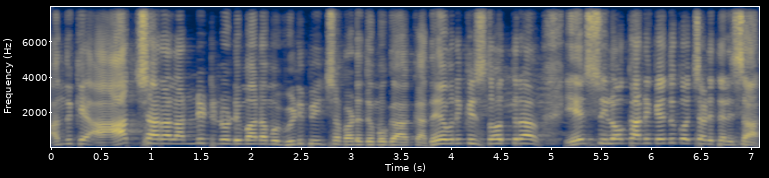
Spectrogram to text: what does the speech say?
అందుకే ఆ ఆచారాలన్నిటి నుండి మనము విడిపించబడదుముగాక. దేవునికి స్తోత్రం. ఏసు లోకానికి ఎందుకు వచ్చాడు తెలుసా?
